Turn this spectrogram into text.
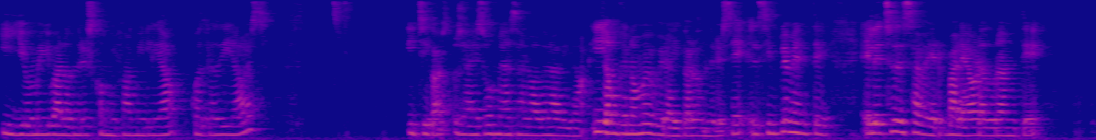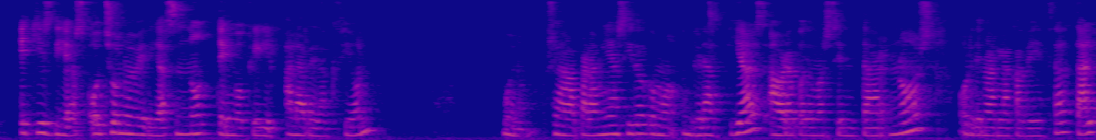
y yo me iba a Londres con mi familia cuatro días y chicas, o sea, eso me ha salvado la vida. Y aunque no me hubiera ido a Londres, ¿eh? el simplemente el hecho de saber, vale, ahora durante X días, 8 o 9 días, no tengo que ir a la redacción. Bueno, o sea, para mí ha sido como gracias, ahora podemos sentarnos, ordenar la cabeza, tal,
